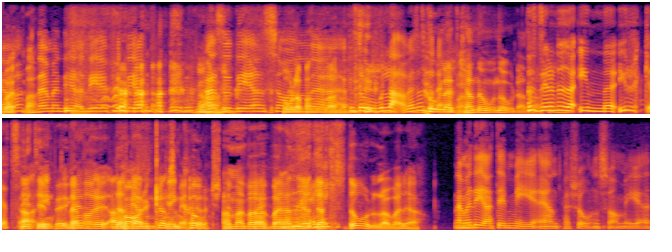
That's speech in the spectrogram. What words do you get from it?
Ja, nej men det, det är för det, alltså det är en sån... Bandoola. eh, Doula, vet inte Doula är det? ett kanonord alltså. Det är det nya inneyrket. Det är typ, vem var det? Anna Björklund som en är det? coach. Ja, men vad, vad är det här nya Nej. dödsdol då? Vad är det? Nej men det är att det är med en person som är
